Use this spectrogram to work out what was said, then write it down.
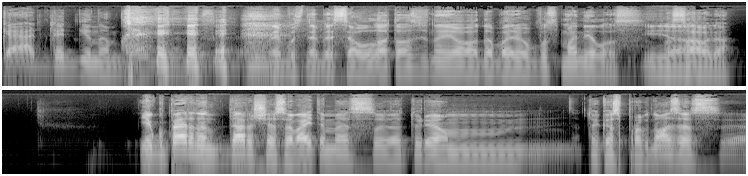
Gad, gadinam. gadinam. Tai bus nebe Seulo tos, žinai, o dabar jau bus Manilos Jo. pasaulio. Jeigu perinant dar šią savaitę mes e, turėjom tokias prognozes, e,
